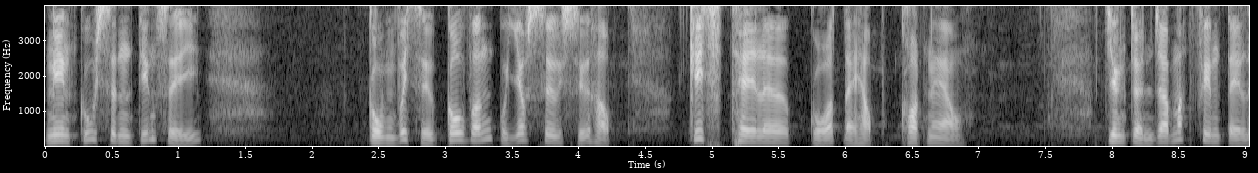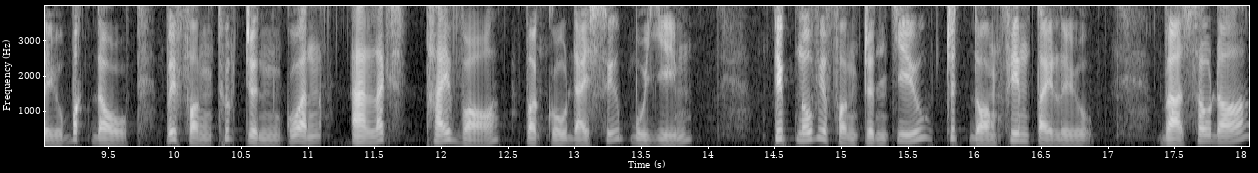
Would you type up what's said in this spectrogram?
nghiên cứu sinh tiến sĩ, cùng với sự cố vấn của giáo sư sử học Keith Taylor của Đại học Cornell. Chương trình ra mắt phim tài liệu bắt đầu với phần thuyết trình của anh Alex Thái Võ và cụ đại sứ Bùi Diễm, tiếp nối với phần trình chiếu trích đoạn phim tài liệu và sau đó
